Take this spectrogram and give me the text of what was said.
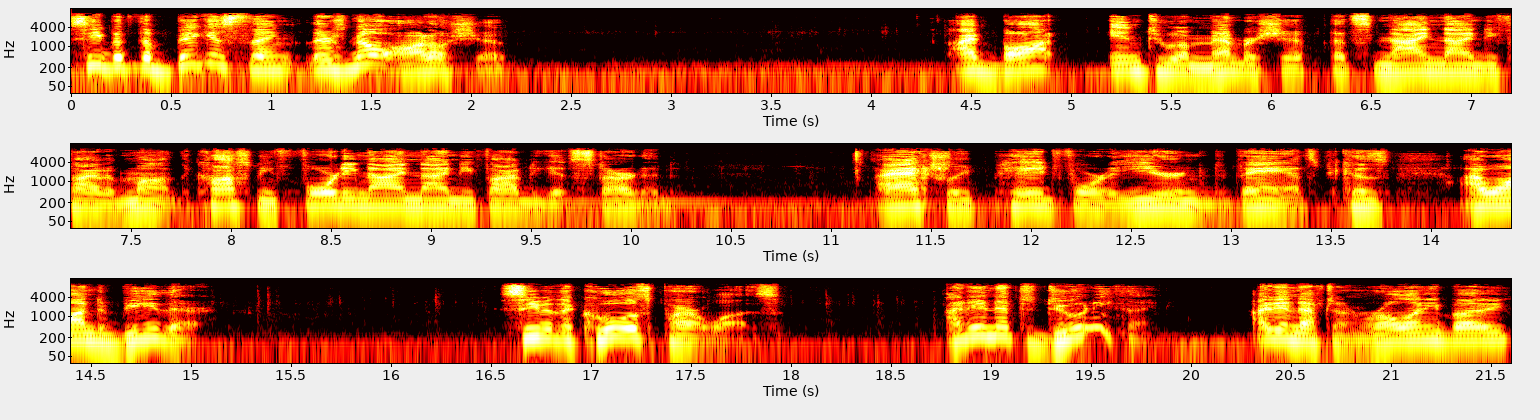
See, but the biggest thing, there's no auto ship. I bought into a membership that's $9.95 a month. It cost me $49.95 to get started. I actually paid for it a year in advance because I wanted to be there. See, but the coolest part was I didn't have to do anything. I didn't have to enroll anybody.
